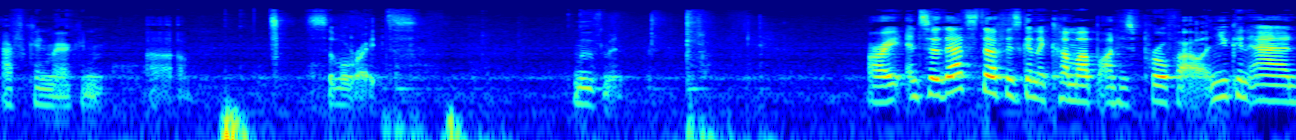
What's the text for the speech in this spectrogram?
African American uh, civil rights movement. All right, and so that stuff is going to come up on his profile, and you can add,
